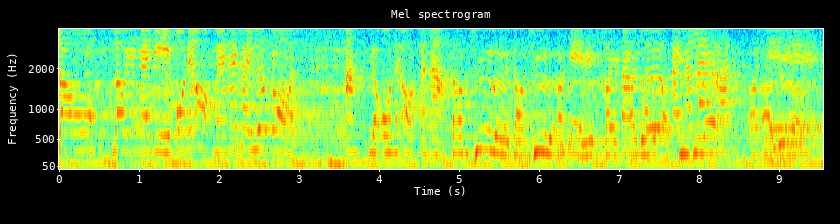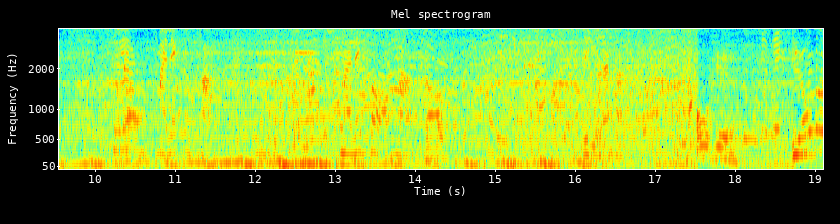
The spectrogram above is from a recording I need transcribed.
เราเรายังไงดีโอนให้ออกไหมให้ใครเลือกก่อน อะอย่าโอนให้ออกกันอะ ตามชื่อเลยตามชื่อเลยโอเควันนี้ใครตามใครโดนประกาศใครชื่อท่านชื่อแรแรกกคะโอเคอะเลือก ชื่อแรกอ่าหมายเลขหนึ่งค่ะ หมายเลขสองค่ะครับสี่นะคะ โอเค เดี๋ยวเรา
